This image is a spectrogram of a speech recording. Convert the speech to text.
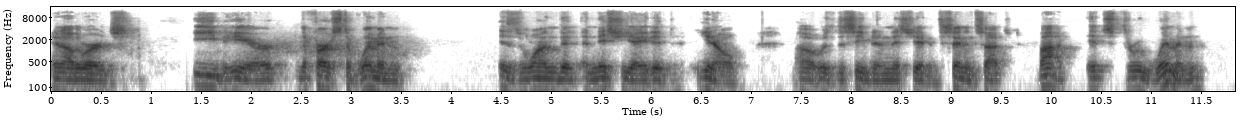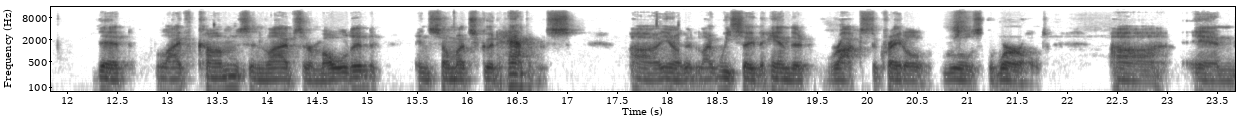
In other words, Eve here, the first of women, is one that initiated, you know, uh, was deceived and initiated sin and such but it's through women that life comes and lives are molded and so much good happens. Uh, you know, like we say, the hand that rocks the cradle rules the world. Uh, and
